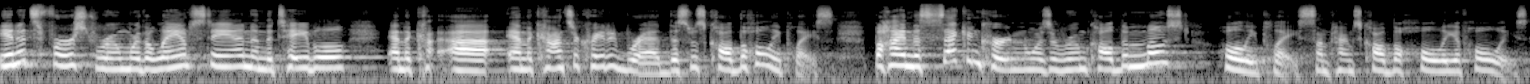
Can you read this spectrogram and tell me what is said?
in its first room were the lampstand and the table and the, uh, and the consecrated bread. This was called the holy place. Behind the second curtain was a room called the most holy place, sometimes called the Holy of Holies,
